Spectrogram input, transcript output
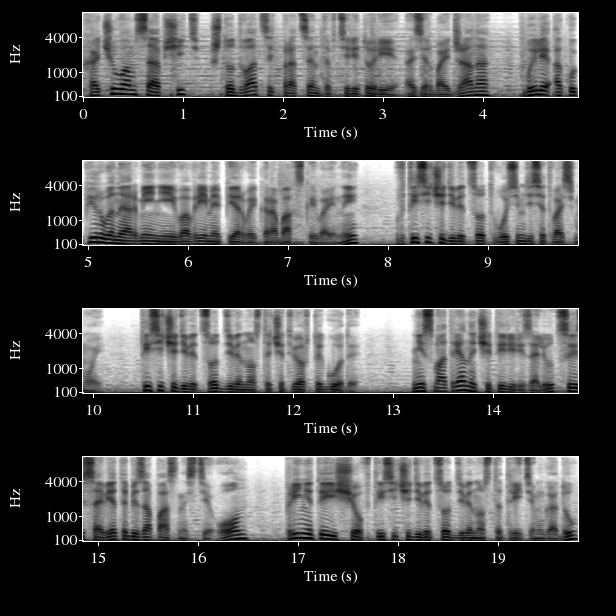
Хочу вам сообщить, что 20% территории Азербайджана были оккупированы Арменией во время Первой Карабахской войны в 1988-1994 годы, несмотря на четыре резолюции Совета Безопасности ООН, принятые еще в 1993 году,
